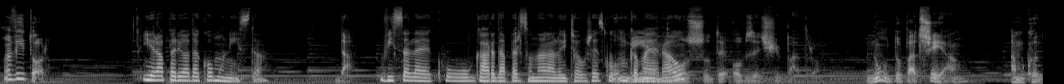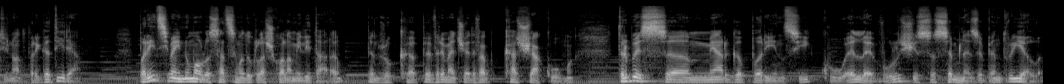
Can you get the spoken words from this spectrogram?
în viitor. Era perioada comunistă. Da. Visele cu garda personală a lui Ceaușescu 1984. încă mai erau? 1984. Nu, după aceea am continuat pregătirea. Părinții mei nu m-au lăsat să mă duc la școala militară, pentru că pe vremea aceea, de fapt, ca și acum, trebuie să meargă părinții cu elevul și să semneze pentru el.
